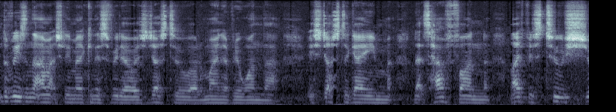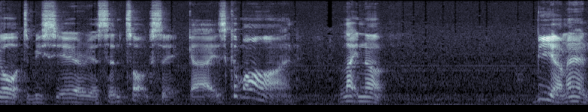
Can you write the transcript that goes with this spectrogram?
the reason that I'm actually making this video is just to uh, remind everyone that it's just a game, let's have fun, life is too short to be serious and toxic, guys, come on, lighten up, be a man.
